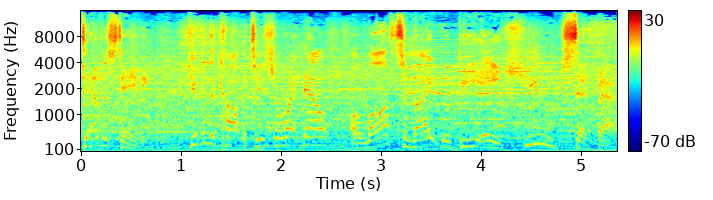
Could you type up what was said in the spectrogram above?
devastating. Given the competition right now, a loss tonight would be a huge setback.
